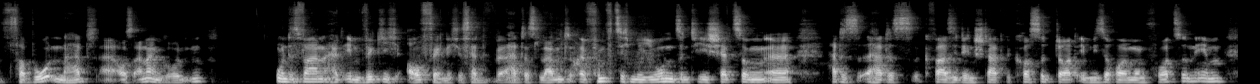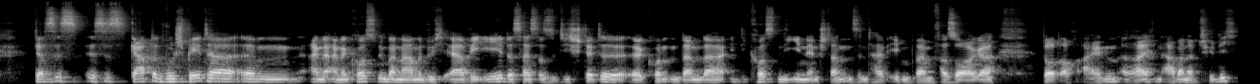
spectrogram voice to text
verboten hat, äh, aus anderen Gründen. Und es waren halt eben wirklich aufwendig. Es hat, hat das Land, 50 äh, Millionen sind die Schätzungen, äh, hat, es, hat es quasi den Staat gekostet, dort eben diese Räumung vorzunehmen. Das ist, es ist, gab dann wohl später ähm, eine, eine Kostenübernahme durch RWE. Das heißt also, die Städte äh, konnten dann da die Kosten, die ihnen entstanden sind, halt eben beim Versorger dort auch einreichen. Aber natürlich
